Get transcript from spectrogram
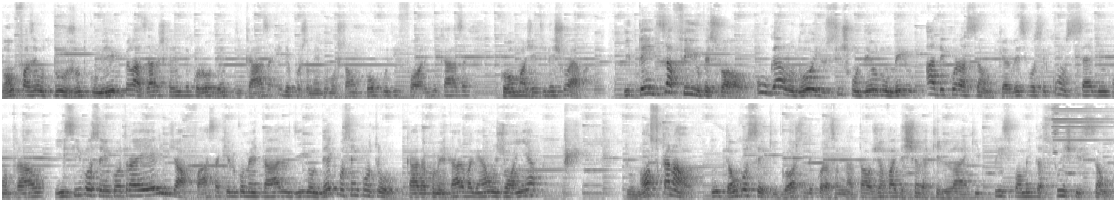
Vamos fazer um tour junto comigo pelas áreas que a gente decorou dentro de casa e depois também vou mostrar um pouco de fora de casa como a gente deixou ela. E tem desafio pessoal, o galo doido se escondeu no meio da decoração, quero ver se você consegue encontrá-lo. E se você encontrar ele já faça aquele comentário, diga onde é que você encontrou, cada comentário vai ganhar um joinha do nosso canal. Então você que gosta de decoração de Natal, já vai deixando aquele like, principalmente a sua inscrição.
